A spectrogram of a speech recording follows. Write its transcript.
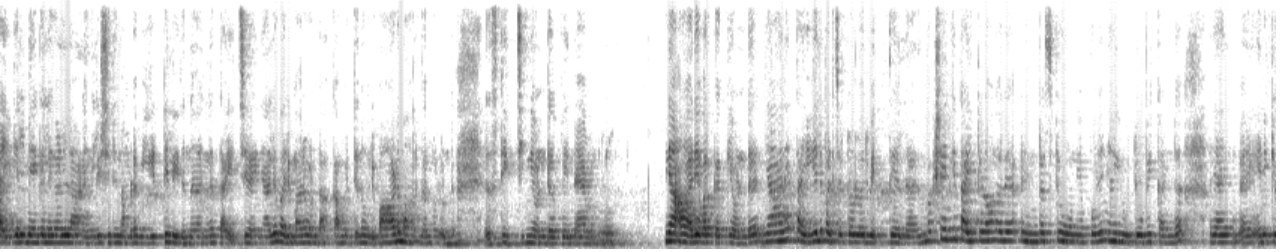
തയ്യൽ മേഖലകളിലാണെങ്കിലും ശരി നമ്മുടെ വീട്ടിലിരുന്ന് തന്നെ തയ്ച്ച് കഴിഞ്ഞാൽ വരുമാനം ഉണ്ടാക്കാൻ പറ്റുന്ന ഒരുപാട് മാർഗങ്ങളുണ്ട്. സ്റ്റിച്ചിങ് ഉണ്ട് പിന്നെ പിന്നെ ആര്യ വർക്കൊക്കെ ഉണ്ട്. ഞാൻ തയ്യൽ പഠിച്ചിട്ടുള്ള ഒരു വ്യക്തിയല്ലായിരുന്നു. പക്ഷേ എനിക്ക് തയ്ക്കണമെന്നൊരു ഇൻട്രസ്റ്റ് തോന്നിയപ്പോൾ ഞാൻ യൂട്യൂബിൽ കണ്ട് ഞാൻ എനിക്ക്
